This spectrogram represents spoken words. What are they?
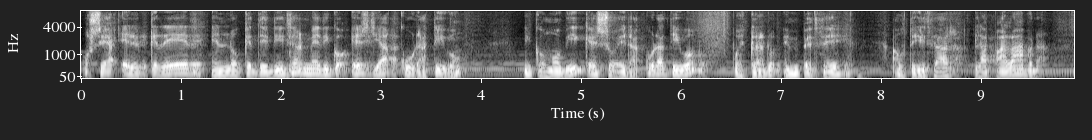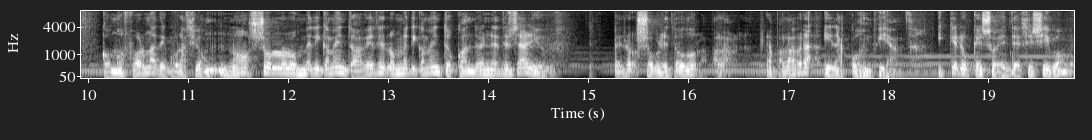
o sea, el creer en lo que te dice el médico es ya curativo. Y como vi que eso era curativo, pues claro, empecé a utilizar la palabra como forma de curación. No solo los medicamentos, a veces los medicamentos cuando es necesario, pero sobre todo la palabra. La palabra y la confianza. Y creo que eso es decisivo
